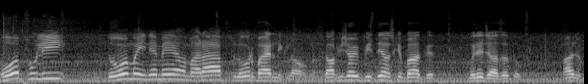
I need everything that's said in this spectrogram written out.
होपफुली दो महीने में हमारा फ्लोर बाहर निकला होगा। काफ़ी शॉफी पीते हैं उसके बाद फिर मुझे इजाज़त दो। आ जाओ।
